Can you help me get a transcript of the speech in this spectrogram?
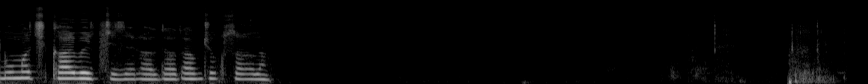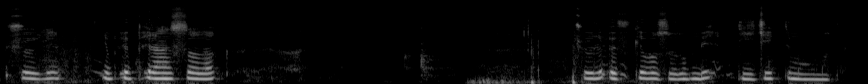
bu maçı kaybedeceğiz herhalde. Adam çok sağlam. Şöyle bir prens alak. Şöyle öfke basalım bir diyecektim olmadı.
